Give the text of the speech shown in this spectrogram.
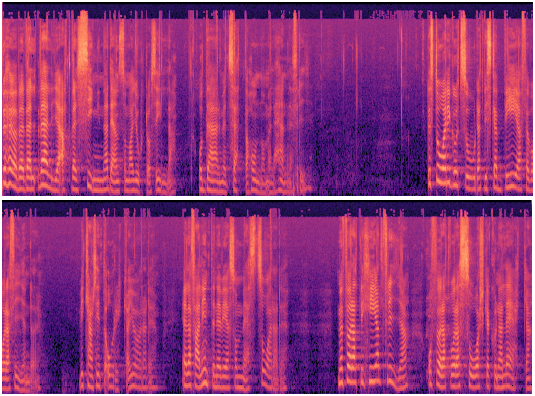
behöver väl välja att välsigna den som har gjort oss illa och därmed sätta honom eller henne fri. Det står i Guds ord att vi ska be för våra fiender. Vi kanske inte orkar göra det, i alla fall inte när vi är som mest sårade. Men för att bli helt fria och för att våra sår ska kunna läka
